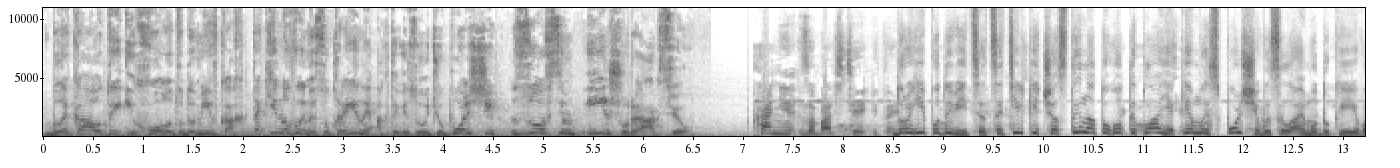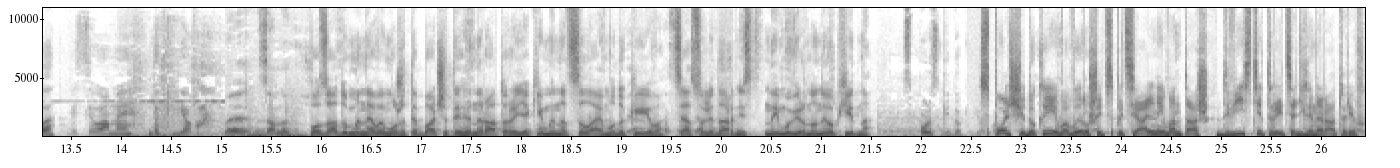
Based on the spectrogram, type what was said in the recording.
блекаути і холод у домівках. Такі новини з України активізують у Польщі зовсім іншу реакцію. Kochani, забачте і те Дорогі, подивіться, це тільки частина того тепла, яке ми з Польщі висилаємо до Києва. wysyłamy do за Позаду мене ви можете бачити генератори, які ми надсилаємо до Києва. Ця солідарність неймовірно необхідна. З Польщі до Києва вирушить спеціальний вантаж 230 генераторів.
